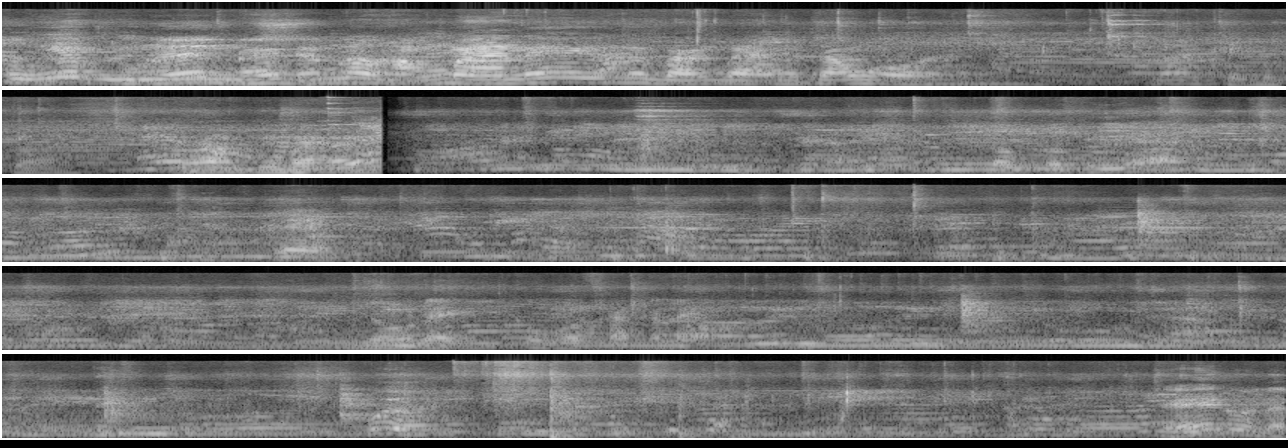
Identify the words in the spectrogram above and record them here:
không ép được. Lên. Đấm nó hỏng màn đấy nó vàng vàng trong rồi. Đó, thì mày đấy. Độc cà phê Kèm Chỗ này có một sắc cái này 哎，着呢。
